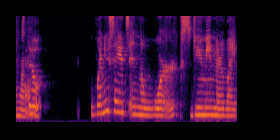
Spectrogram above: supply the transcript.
Um, So, when you say it's in the works, do you mean they're like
